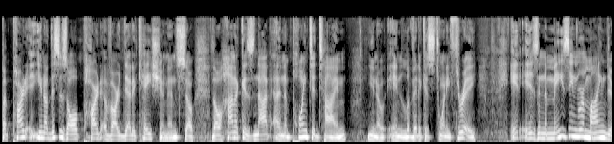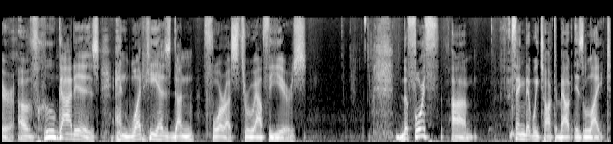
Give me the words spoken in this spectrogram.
But part, you know, this is all part of our dedication. And so, though Hanukkah is not an appointed time, you know, in Leviticus 23, it is an amazing reminder of who God is and what he has done for us throughout the years. The fourth um, thing that we talked about is light.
